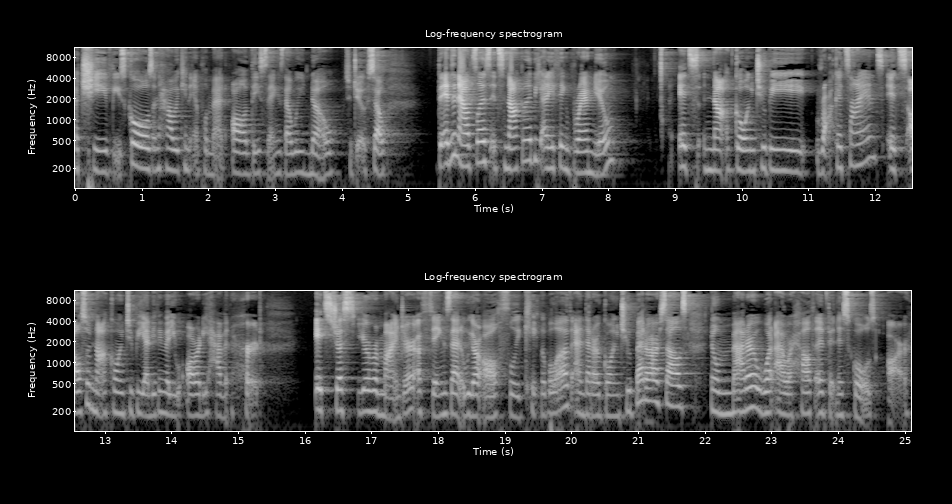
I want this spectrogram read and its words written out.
achieve these goals and how we can implement all of these things that we know to do. So, the ins and outs list, it's not going to be anything brand new it's not going to be rocket science. It's also not going to be anything that you already haven't heard. It's just your reminder of things that we are all fully capable of and that are going to better ourselves no matter what our health and fitness goals are.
